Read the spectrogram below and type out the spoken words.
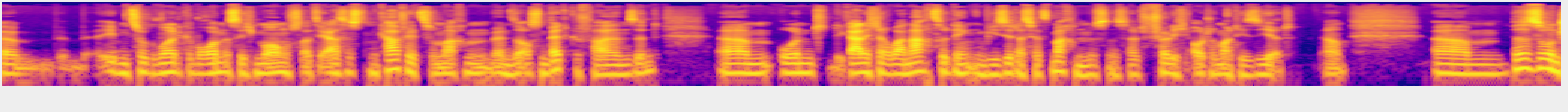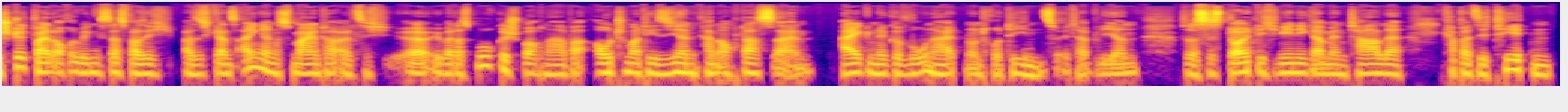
ähm, eben zur Gewohnheit geworden ist, sich morgens als erstes einen Kaffee zu machen, wenn sie aus dem Bett gefallen sind ähm, und gar nicht darüber nachzudenken, wie sie das jetzt machen müssen. Das ist halt völlig automatisiert. Ja. Ähm, das ist so ein Stück weit auch übrigens das, was ich, was ich ganz eingangs meinte, als ich äh, über das Buch gesprochen habe. Automatisieren kann auch das sein, eigene Gewohnheiten und Routinen zu etablieren, sodass es deutlich weniger mentale Kapazitäten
